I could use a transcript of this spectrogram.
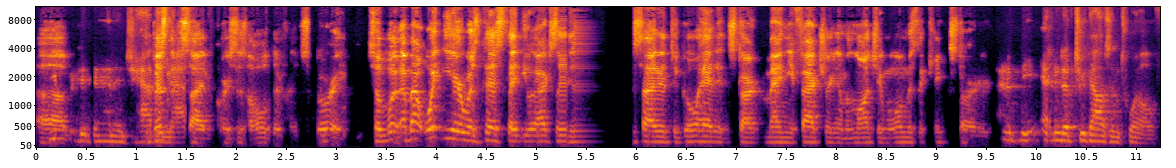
Uh, huge advantage the business that. side, of course, is a whole different story. So, what, about what year was this that you actually decided to go ahead and start manufacturing them and launching them? When was the Kickstarter? at the end of 2012.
